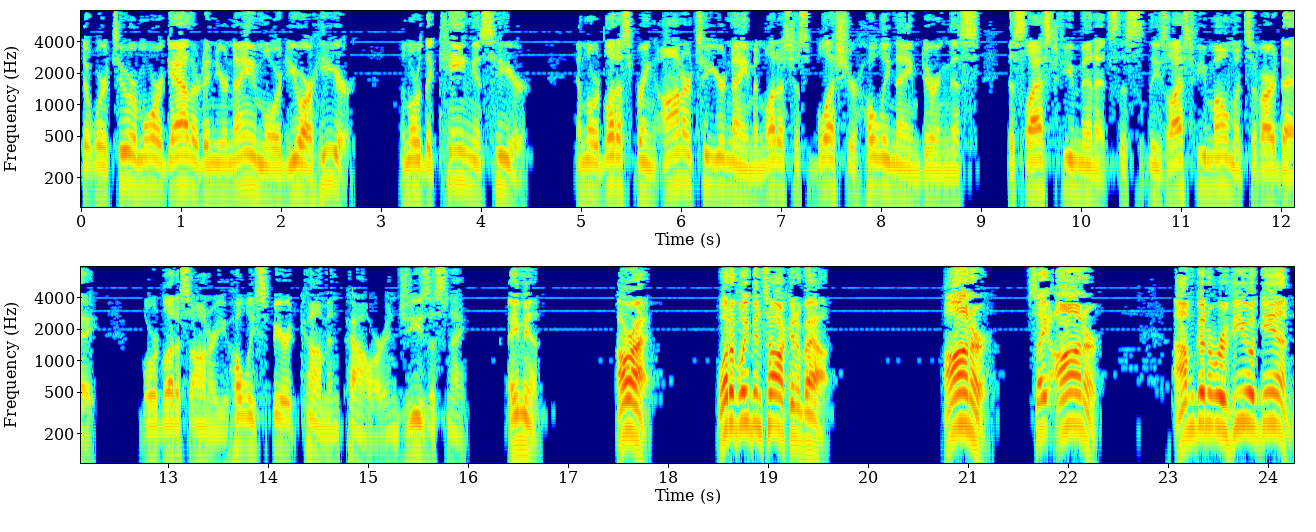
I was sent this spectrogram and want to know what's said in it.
that where two or more are gathered in your name, Lord, you are here, and Lord, the King is here, and Lord, let us bring honor to your name, and let us just bless your holy name during this this last few minutes, this, these last few moments of our day. Lord, let us honor you. Holy Spirit, come in power. In Jesus' name. Amen. All right. What have we been talking about? Honor. Say honor. I'm going to review again.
